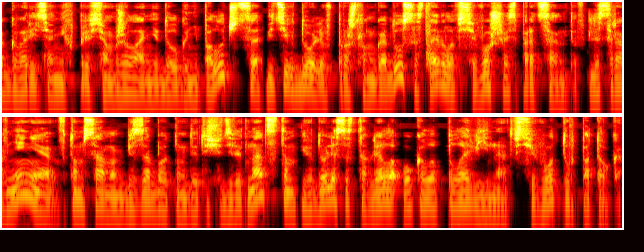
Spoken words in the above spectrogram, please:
а говорить о них при всем желании долго не получится, ведь их доля в прошлом году составила всего 6%. Для сравнения, в том самом беззаботном 2019 их доля составляла около половины от всего турпотока.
